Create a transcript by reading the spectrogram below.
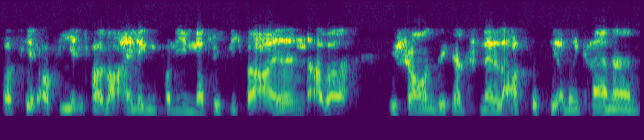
passiert auf jeden Fall bei einigen von ihnen. Natürlich nicht bei allen, aber die schauen sich halt schnell ab, dass die Amerikaner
